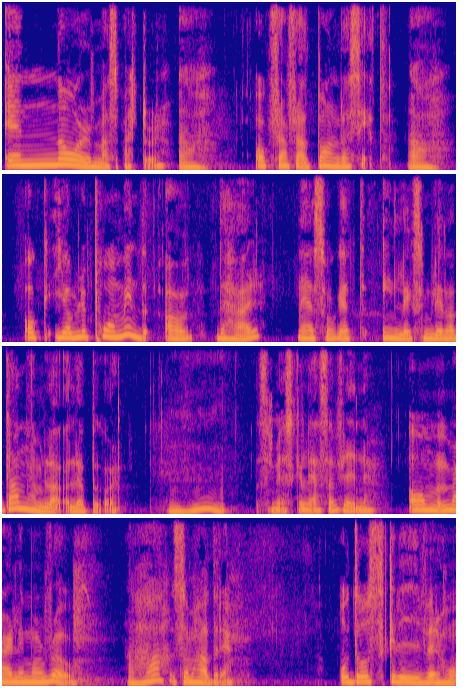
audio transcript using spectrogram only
enorma smärtor Ah, och framförallt barnlöshet. ah. Och jag blev påmind av det här när jag såg ett inlägg som Lena Dunham la, la upp igår. Som jag ska läsa för dig nu. om Marilyn Monroe Aha. som hade det. Och då skriver hon,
